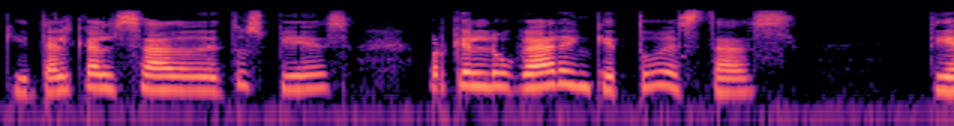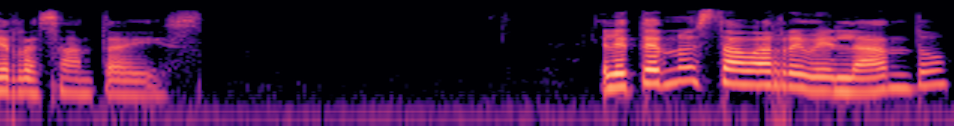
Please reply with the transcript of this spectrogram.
Quita el calzado de tus pies, porque el lugar en que tú estás, tierra santa es. El Eterno estaba revelando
